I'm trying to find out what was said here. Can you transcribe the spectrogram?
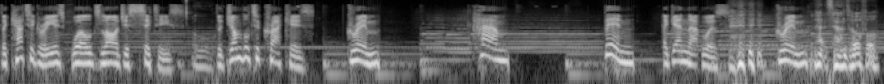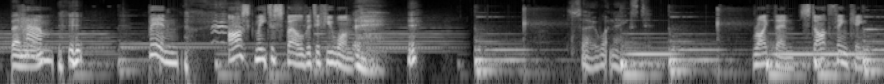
The category is world's largest cities. Ooh. The jumble to crack is Grim, Ham, Bin. Again, that was Grim, That sounds awful. Birmingham. Ham, Bin. Ask me to spell that if you want. So, what next? Right then, start thinking.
